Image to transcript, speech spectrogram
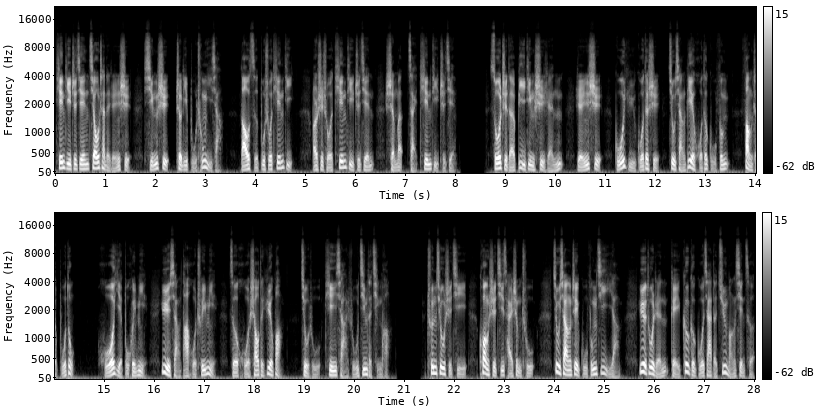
天地之间交战的人事、形式，这里补充一下：老子不说天地，而是说天地之间，什么在天地之间？所指的必定是人，人事、国与国的事，就像烈火的鼓风，放着不动，火也不会灭。越想把火吹灭，则火烧得越旺，就如天下如今的情况。春秋时期，旷世奇才胜出，就像这鼓风机一样。越多人给各个国家的君王献策，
